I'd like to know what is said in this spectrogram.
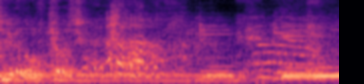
자꾸 웃어가지고 하품 소리가 너무 웃겨가지고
